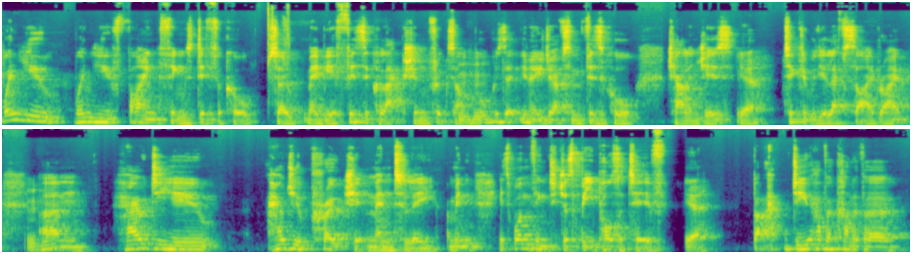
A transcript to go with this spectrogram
when you when you find things difficult, so maybe a physical action, for example, because you know you do have some physical challenges, Yeah. particularly with your left side, right? Um, how do you how do you approach it mentally? I mean, it's one thing to just be positive, Yeah. but do you have a kind of a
